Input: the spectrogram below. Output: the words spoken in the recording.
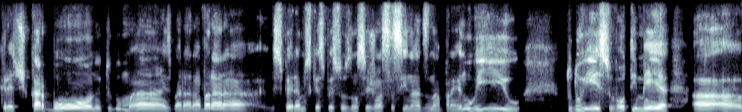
crédito de carbono e tudo mais, barará, barará. Esperamos que as pessoas não sejam assassinadas na praia no Rio. Tudo isso, volta e meia, a, a,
